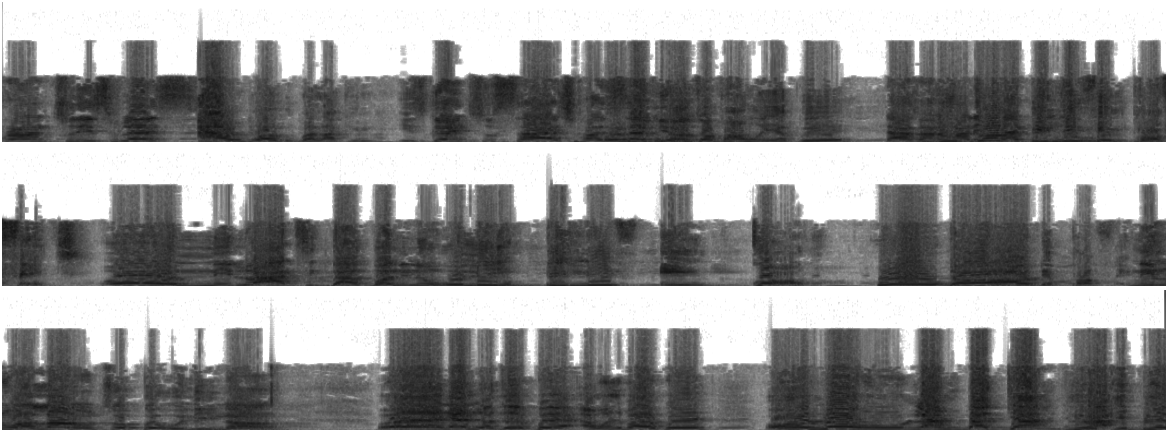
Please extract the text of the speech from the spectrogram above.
run to this place, á wá olùgbàlà kiri. he's going to search for the olùkọ́ Savior. sọ fáwọn èèyàn pé That's what you don't believe in prophet. Ó nílò àti gbàgbọ́ nínú you wòlíì. believe in God who does the prophet. Nínú Ọlọ́run tó pe wòlíì náà. Ẹ lẹ́yìn ọ̀sẹ̀ pé àwọn ìbára pé ọlọ́run láńgbájá ni ò kì í blé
